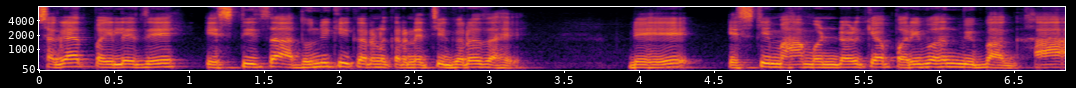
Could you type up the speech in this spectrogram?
सगळ्यात पहिले जे एस टीचं आधुनिकीकरण करण्याची गरज आहे. म्हणजे हे एस टी महामंडळ किंवा परिवहन विभाग हा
